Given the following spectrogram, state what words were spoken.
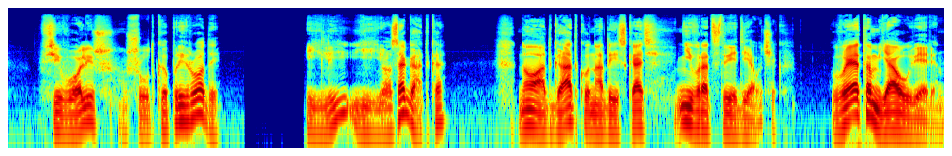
— всего лишь шутка природы. Или ее загадка. Но отгадку надо искать не в родстве девочек. В этом я уверен.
